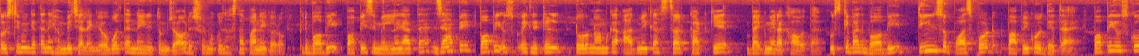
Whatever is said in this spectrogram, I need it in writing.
तो स्टिगमैन कहता है, नहीं, हम भी चलेंगे। वो बोलता है, नहीं नहीं, तुम जाओ रेस्टोरेंट में कुछ नाश्ता पानी करो। फिर बॉबी पॉपी से मिलने जाता है, जहाँ पे पॉपी उसको एक लिटिल टोरो नाम का आदमी का सर काट के बैग में रखा होता है। उसके बाद बॉबी 300 पासपोर्ट पापी को देता है। पॉपी उसको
